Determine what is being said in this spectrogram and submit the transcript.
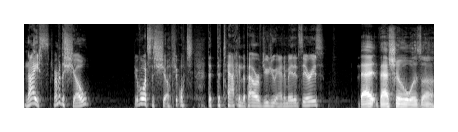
nice. Remember the show? Do you ever watch the show? Do you watch the the Tak and the Power of Juju animated series? That that show was uh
